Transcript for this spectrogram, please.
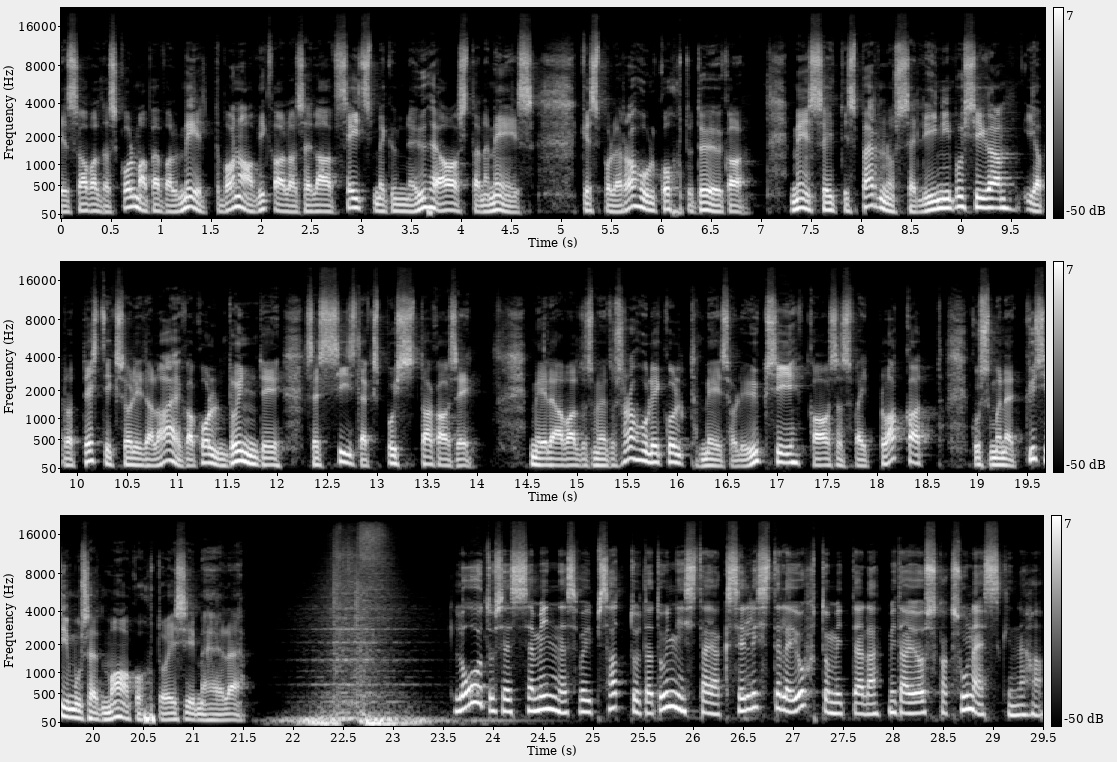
ees avaldas kolmapäeval meelt Vana-Vigalas elav seitsmekümne ühe aastane mees, kes pole rahul kohtu tööga. mees sõitis Pärnusse liinibussiga ja protestiks oli tal aega kolm tundi, sest siis läks buss tagasi meeleavaldus möödus rahulikult, mees oli üksi, kaasas vaid plakat, kus mõned küsimused maakohtu esimehele loodusesse minnes võib sattuda tunnistajaks sellistele juhtumitele, mida ei oskaks uneski näha.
